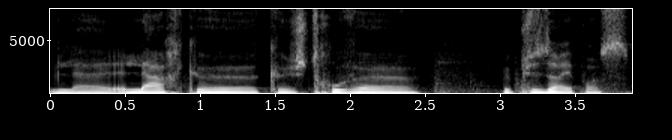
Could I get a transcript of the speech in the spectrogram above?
l'art que, que je trouve le plus de réponses.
